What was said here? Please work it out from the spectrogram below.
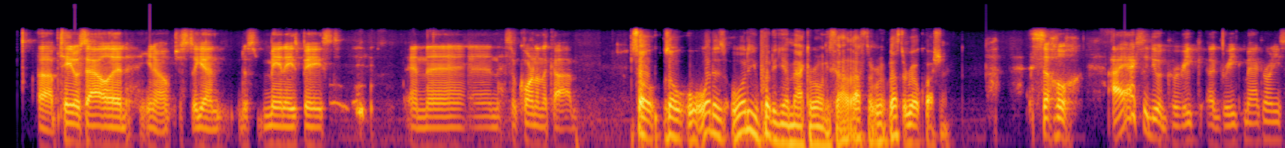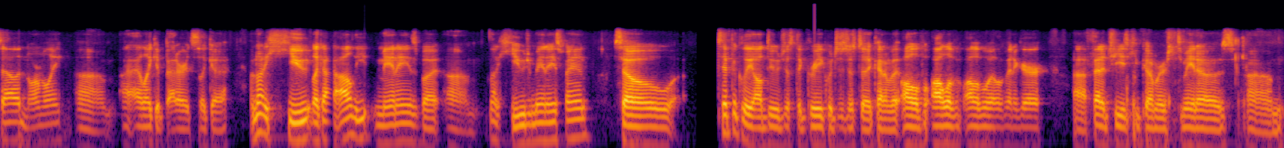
uh, potato salad. You know, just again, just mayonnaise based, and then some corn on the cob. So, so what is what do you put in your macaroni salad? That's the that's the real question. So, I actually do a Greek a Greek macaroni salad normally. Um, I, I like it better. It's like a I'm not a huge like I'll eat mayonnaise, but um, not a huge mayonnaise fan. So typically I'll do just the Greek, which is just a kind of a olive olive olive oil and vinegar, uh, feta cheese, cucumbers, tomatoes, um,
